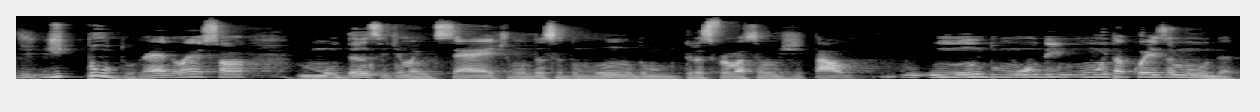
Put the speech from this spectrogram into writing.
de, de, tudo, né? Não é só mudança de mindset, mudança do mundo, transformação digital. O mundo muda e muita coisa muda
